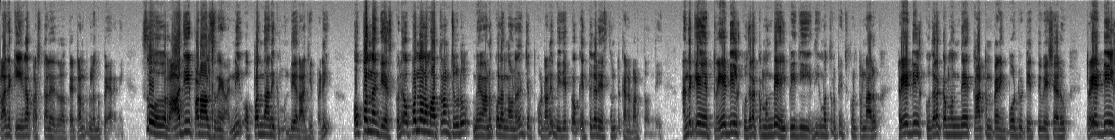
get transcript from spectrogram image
రాజకీయంగా ప్రశ్నలు ఎదురవుతాయి ట్రంప్ లొంగిపోయారని. సో రాజీ పడాల్సినవన్నీ ఒప్పందానికి ముందే రాజీ పడి ఒప్పందం చేసుకుని ఒప్పందంలో మాత్రం చూడు మేము అనుకూలంగా ఉన్నదని చెప్పుకోవడానికి బీజేపీ ఒక ఎత్తుగడేస్తుంటే కనబడుతోంది. అందుకే ట్రేడ్ డీల్ కుదరకముందే ఎల్పిజి దిగుమతులు పెంచుకుంటున్నారు. ట్రేడ్ డీల్ కుదరక ముందే కాటన్ పైన ఇంపోర్ట్ డ్యూటీ ఎత్తివేశారు. ట్రేడ్ డీల్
